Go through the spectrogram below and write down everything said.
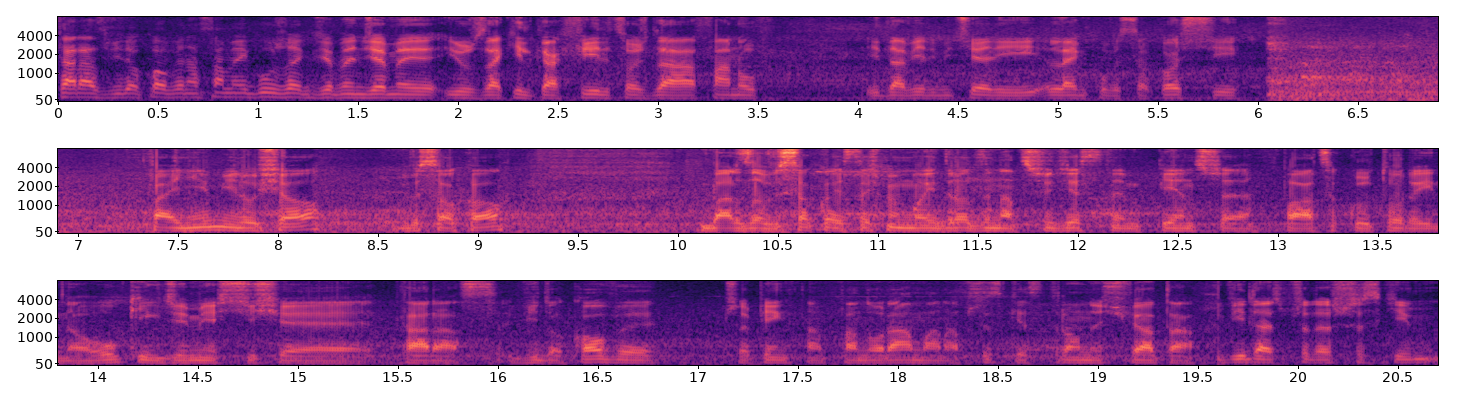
taras widokowy na samej górze, gdzie będziemy już za kilka chwil. Coś dla fanów i dla wielbicieli lęku wysokości. Fajnie, Milusio, wysoko. Bardzo wysoko. Jesteśmy, moi drodzy, na 30 piętrze Pałacu Kultury i Nauki, gdzie mieści się taras widokowy. Przepiękna panorama na wszystkie strony świata. Widać przede wszystkim,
